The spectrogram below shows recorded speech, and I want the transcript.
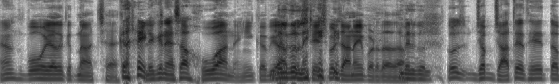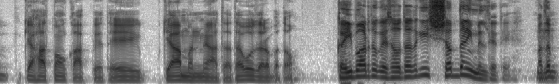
हैं? वो हो जाए तो कितना अच्छा है। Correct. लेकिन ऐसा हुआ नहीं कभी आपको स्टेज पर जाना ही पड़ता था। बिल्कुल। तो जब जाते थे तब क्या हाथ पाँव कांपते थे क्या मन में आता था वो ज़रा बताओ। कई बार तो कैसा होता था कि शब्द नहीं मिलते थे। मतलब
